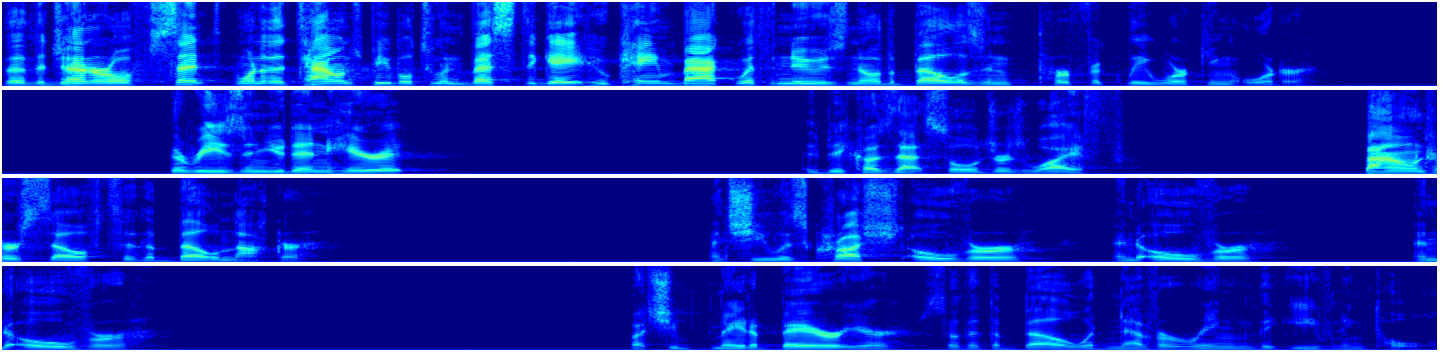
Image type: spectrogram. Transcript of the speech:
the, the general, sent one of the townspeople to investigate who came back with news no, the bell is in perfectly working order. The reason you didn't hear it is because that soldier's wife bound herself to the bell knocker. And she was crushed over and over and over but she made a barrier so that the bell would never ring the evening toll.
